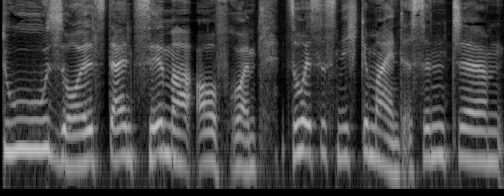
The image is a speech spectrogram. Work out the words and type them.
du sollst dein Zimmer aufräumen. So ist es nicht gemeint. Es sind ähm,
